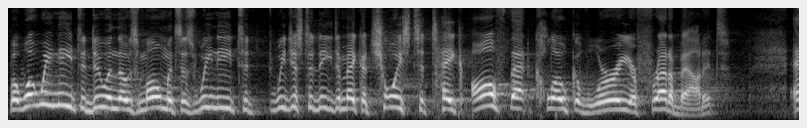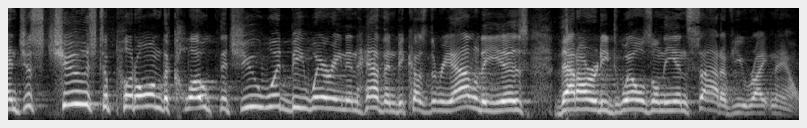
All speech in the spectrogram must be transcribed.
But what we need to do in those moments is we need to we just need to make a choice to take off that cloak of worry or fret about it and just choose to put on the cloak that you would be wearing in heaven because the reality is that already dwells on the inside of you right now.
